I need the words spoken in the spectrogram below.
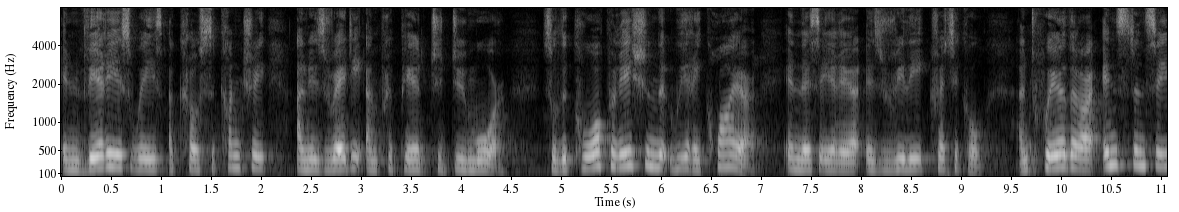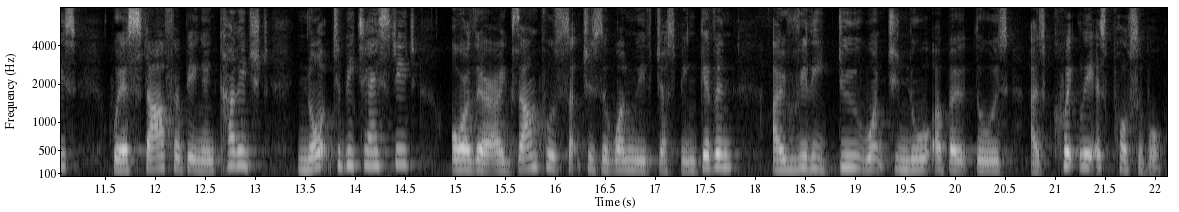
in various ways across the country and is ready and prepared to do more. So the cooperation that we require in this area is really critical. And where there are instances where staff are being encouraged not to be tested, or there are examples such as the one we've just been given, I really do want to know about those as quickly as possible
